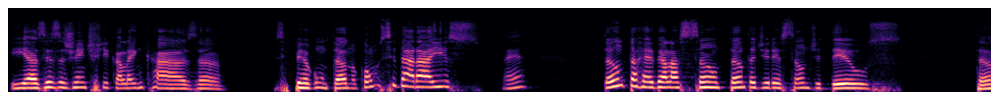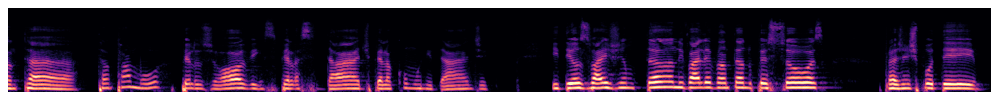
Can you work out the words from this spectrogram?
E às vezes a gente fica lá em casa se perguntando como se dará isso, né? Tanta revelação, tanta direção de Deus, tanta tanto amor pelos jovens, pela cidade, pela comunidade. E Deus vai juntando e vai levantando pessoas para a gente poder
